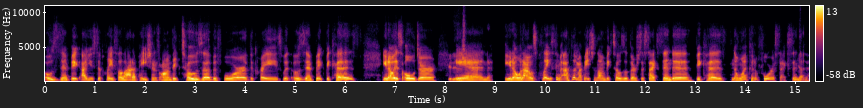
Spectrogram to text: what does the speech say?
Ozempic. I used to place a lot of patients on Victoza before the craze with Ozempic because, you know, it's older. It is. And you know, when I was placing, I put my patients on Victoza versus Saxenda because no one could afford Saxenda. Yeah.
